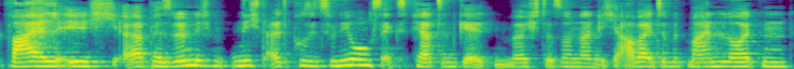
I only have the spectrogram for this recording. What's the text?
weil ich äh, persönlich nicht als Positionierungsexpertin gelten möchte, sondern ich arbeite mit meinen Leuten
